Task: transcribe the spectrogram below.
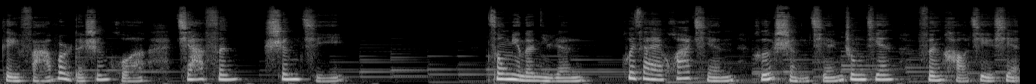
给乏味儿的生活加分升级。聪明的女人会在花钱和省钱中间分好界限，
